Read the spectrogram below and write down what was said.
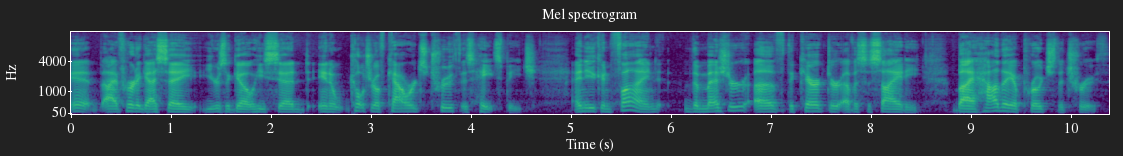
I've heard a guy say years ago, he said, in a culture of cowards, truth is hate speech. And you can find the measure of the character of a society by how they approach the truth.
